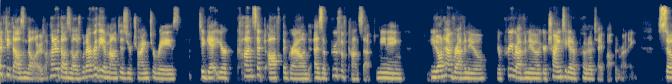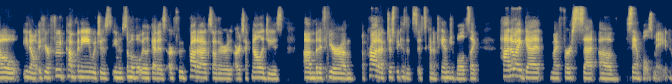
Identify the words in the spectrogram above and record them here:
$50,000, $100,000, whatever the amount is you're trying to raise to get your concept off the ground as a proof of concept, meaning you don't have revenue, you're pre revenue, you're trying to get a prototype up and running. So, you know, if you're a food company, which is, you know, some of what we look at is our food products, other our technologies. Um, but if you're um, a product, just because it's it's kind of tangible, it's like, how do I get my first set of samples made?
